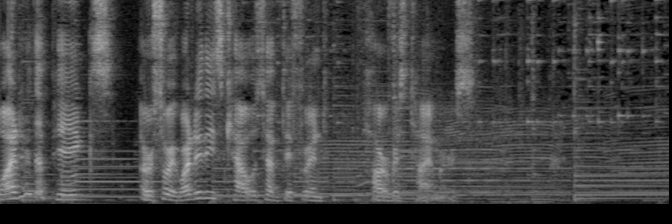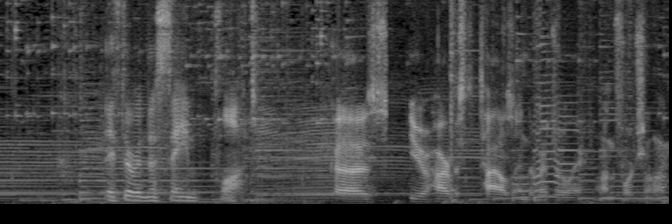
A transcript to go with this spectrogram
Why do the pigs, or sorry, why do these cows have different harvest timers? If they're in the same plot. Because you harvest the tiles individually, unfortunately.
